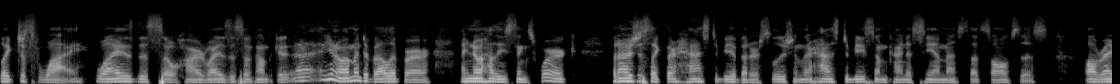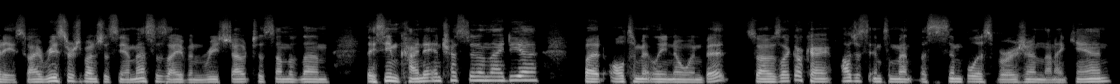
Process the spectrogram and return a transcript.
Like, just why? Why is this so hard? Why is this so complicated? Uh, you know, I'm a developer. I know how these things work, but I was just like, there has to be a better solution. There has to be some kind of CMS that solves this already. So I researched a bunch of CMSs. I even reached out to some of them. They seemed kind of interested in the idea, but ultimately no one bit. So I was like, okay, I'll just implement the simplest version that I can.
